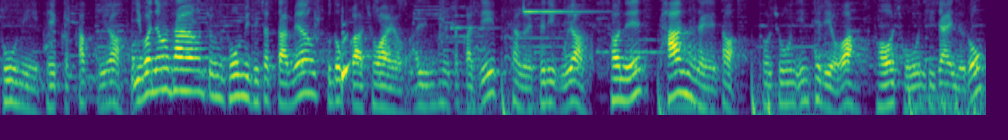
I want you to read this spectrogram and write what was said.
도움이 될 것 같고요. 이번 영상 좀 도움이 되셨다면 구독과 좋아요, 알림 설정까지 부탁을 드리고요. 저는 다음 현장에서 더 좋은 인테리어와 더 좋은 디자인으로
